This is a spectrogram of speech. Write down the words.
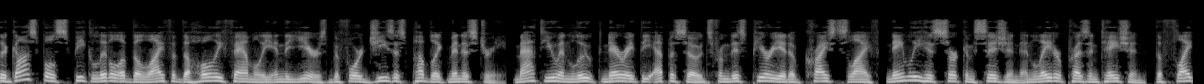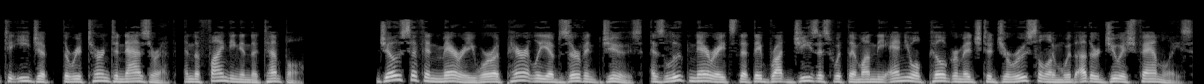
The Gospels speak little of the life of the Holy Family in the years before Jesus' public ministry. Matthew and Luke narrate the episodes from this period of Christ's life, namely his circumcision and later presentation, the flight to Egypt, the return to Nazareth, and the finding in the temple. Joseph and Mary were apparently observant Jews, as Luke narrates that they brought Jesus with them on the annual pilgrimage to Jerusalem with other Jewish families.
